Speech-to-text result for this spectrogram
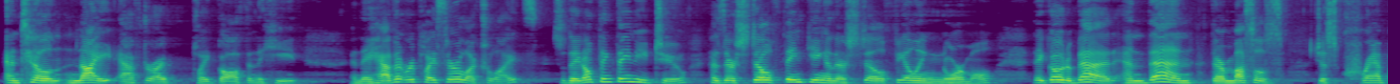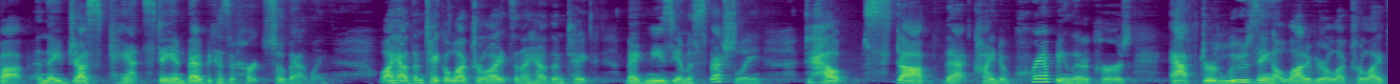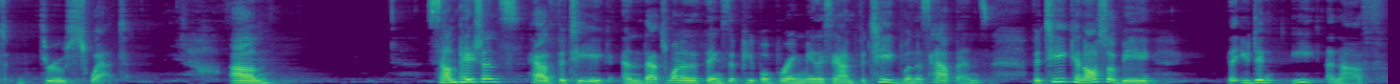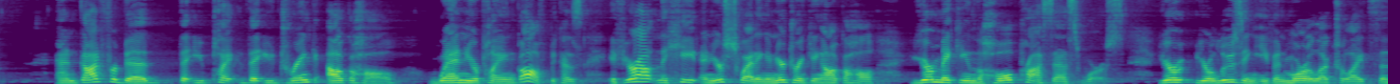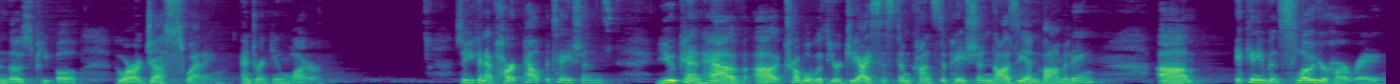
until night after I've played golf in the heat, and they haven't replaced their electrolytes, so they don't think they need to because they're still thinking and they're still feeling normal. They go to bed, and then their muscles just cramp up and they just can't stay in bed because it hurts so badly. Well, I have them take electrolytes and I have them take magnesium, especially to help stop that kind of cramping that occurs after losing a lot of your electrolytes through sweat. Um, some patients have fatigue, and that's one of the things that people bring me. They say, I'm fatigued when this happens. Fatigue can also be that you didn't eat enough. And God forbid that you play, that you drink alcohol when you're playing golf, because if you're out in the heat and you're sweating and you're drinking alcohol, you're making the whole process worse. You're, you're losing even more electrolytes than those people who are just sweating and drinking water. So you can have heart palpitations. You can have uh, trouble with your GI system, constipation, nausea, and vomiting. Um, it can even slow your heart rate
